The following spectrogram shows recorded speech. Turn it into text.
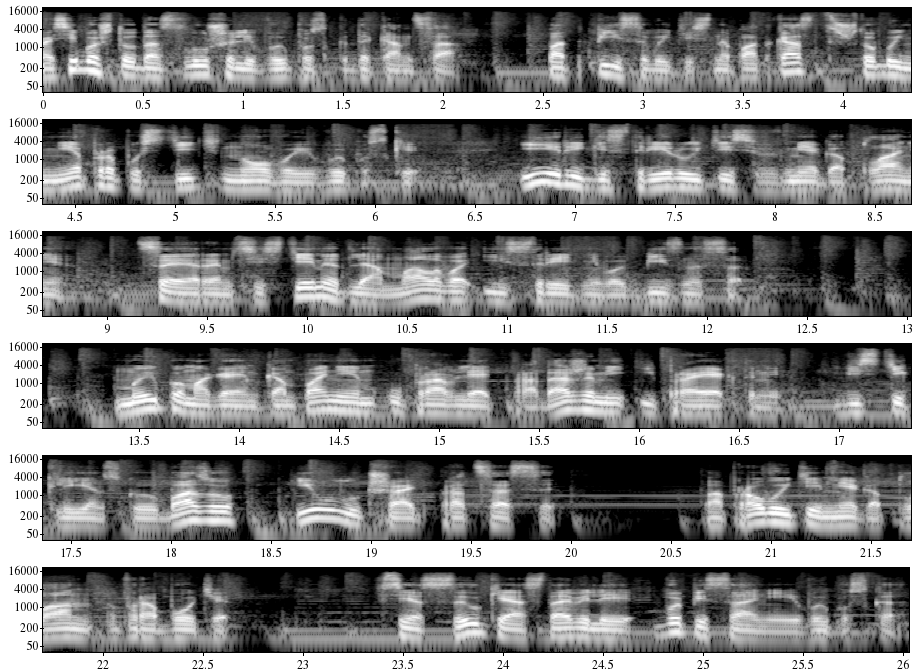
Спасибо, что дослушали выпуск до конца. Подписывайтесь на подкаст, чтобы не пропустить новые выпуски. И регистрируйтесь в Мегаплане, CRM-системе для малого и среднего бизнеса. Мы помогаем компаниям управлять продажами и проектами, вести клиентскую базу и улучшать процессы. Попробуйте Мегаплан в работе. Все ссылки оставили в описании выпуска.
